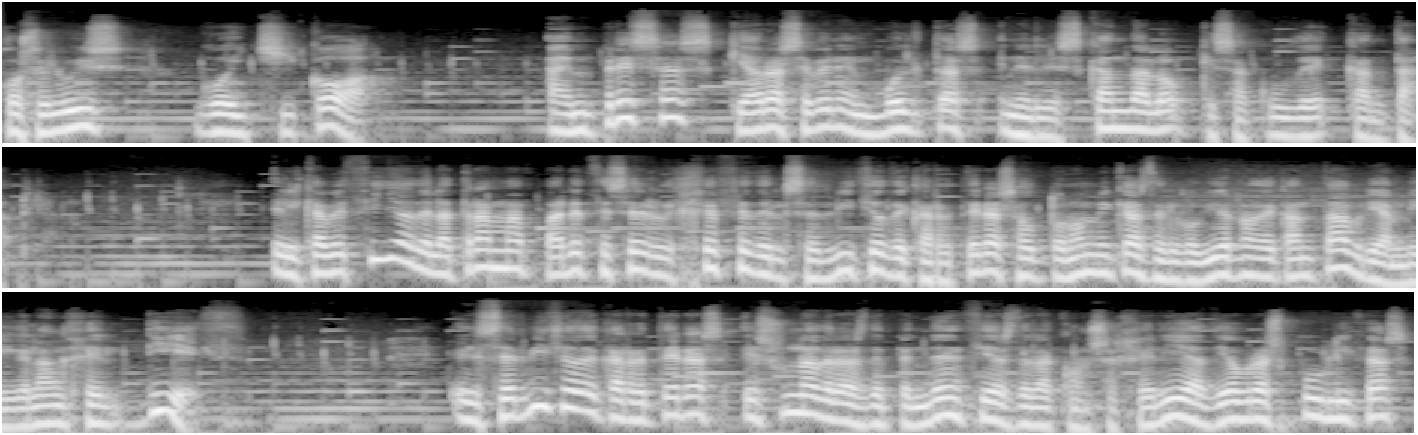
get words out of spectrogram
José Luis Goichicoa a empresas que ahora se ven envueltas en el escándalo que sacude Cantabria. El cabecilla de la trama parece ser el jefe del Servicio de Carreteras Autonómicas del Gobierno de Cantabria, Miguel Ángel Díez. El Servicio de Carreteras es una de las dependencias de la Consejería de Obras Públicas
